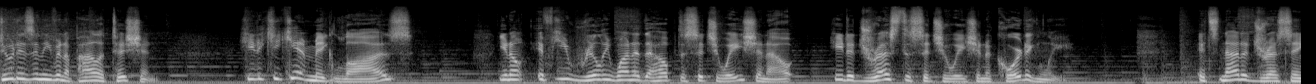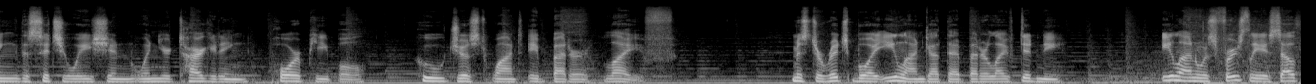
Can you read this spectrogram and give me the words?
Dude isn't even a politician. He, he can't make laws. You know, if he really wanted to help the situation out, he'd address the situation accordingly. It's not addressing the situation when you're targeting poor people who just want a better life. Mr. Rich Boy Elon got that better life, didn't he? Elon was firstly a South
